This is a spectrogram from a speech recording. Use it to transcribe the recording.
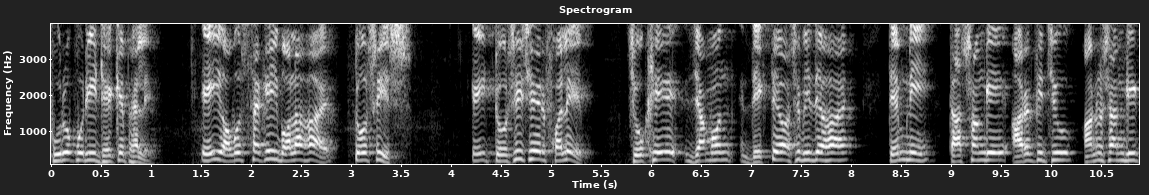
পুরোপুরি ঢেকে ফেলে। এই অবস্থাকেই বলা হয় টোসিস। এই টোসিসের ফলে চোখে যেমন দেখতে অসুবিধে হয়, তেমনি তার সঙ্গে আরও কিছু আনুষাঙ্গিক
